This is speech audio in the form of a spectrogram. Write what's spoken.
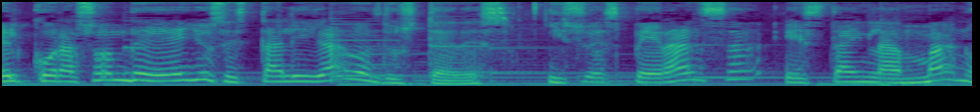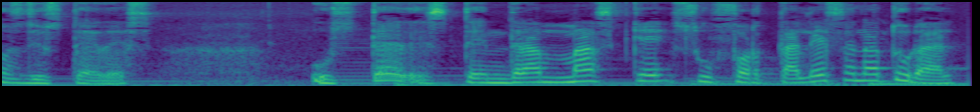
El corazón de ellos está ligado al de ustedes y su esperanza está en las manos de ustedes. Ustedes tendrán más que su fortaleza natural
